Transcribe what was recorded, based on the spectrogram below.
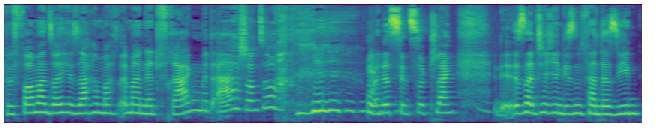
bevor man solche Sachen macht, immer nett fragen mit Arsch und so. Weil das jetzt so klang. Ist natürlich in diesen Fantasien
